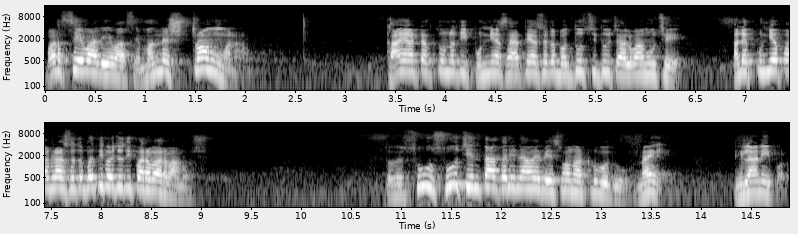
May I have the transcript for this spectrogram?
પડશે એવા દેવાશે મનને સ્ટ્રોંગ બનાવો. કાંઈ અટકતું નથી. પુણ્ય સાથે હશે તો બધું સીધું ચાલવાનું છે. અને પુણ્ય પરવારશે તો બધી બાજુથી પરવારવાનું છે. તો શું શું ચિંતા કરીને આવે બેસવાનું આટલું બધું? નહીં. ઢીલા નહીં પડો.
